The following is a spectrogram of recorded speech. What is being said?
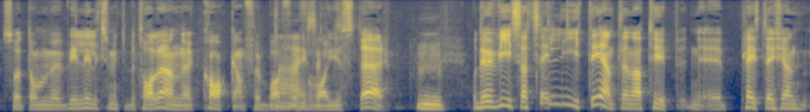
Så att de ville liksom inte betala den eh, kakan för bara för Nej, att få exakt. vara just där. Mm. Och det har visat sig lite egentligen att typ eh, Playstation,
